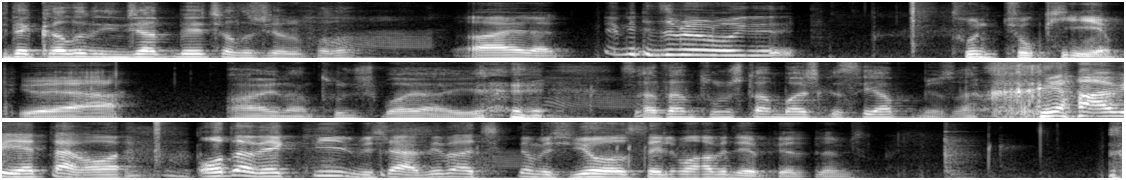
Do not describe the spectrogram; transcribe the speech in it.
Bir de kalın inceltmeye çalışıyorum falan. Aynen. Hepinize merhaba arkadaşlar. Tunç çok iyi yapıyor ya. Aynen Tunç bayağı iyi. Zaten Tunç'tan başkası yapmıyor zaten. ya abi yeter o, o da vek değilmiş ha. Biri açıklamış. Yo Selim abi de yapıyor demiş.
